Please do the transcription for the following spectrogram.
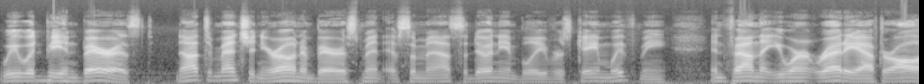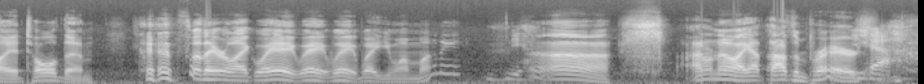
We would be embarrassed, not to mention your own embarrassment, if some Macedonian believers came with me and found that you weren't ready after all I had told them. so they were like, wait, wait, wait, wait, you want money? yeah. Ah, I don't know. I got thoughts and prayers. Yeah.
